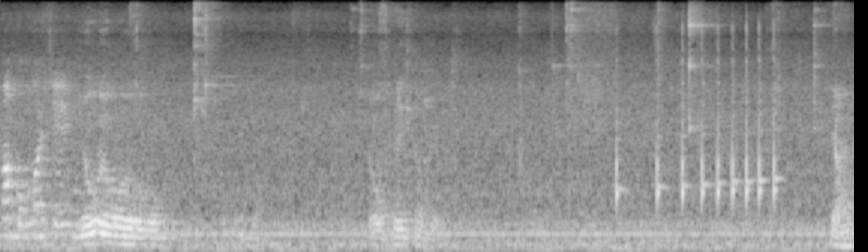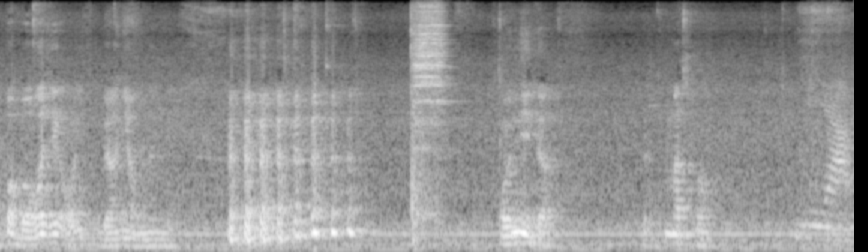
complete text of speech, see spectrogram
막 먹어야지. 요거 요거 요거 요거 베이터블 야 오빠 머거지가 어디서 면이 없는데 언니도 토마토 미안.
